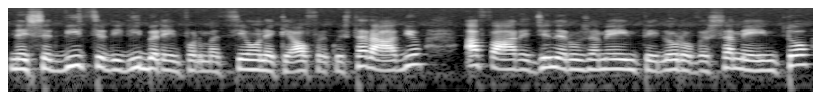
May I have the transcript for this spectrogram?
nel servizio di libera informazione che offre questa radio a fare generosamente il loro versamento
